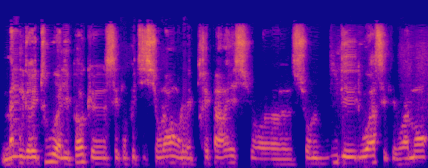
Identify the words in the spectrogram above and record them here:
malgré tout, à l'époque, euh, ces compétitions-là, on les préparait sur, sur le bout des doigts. C'était vraiment...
